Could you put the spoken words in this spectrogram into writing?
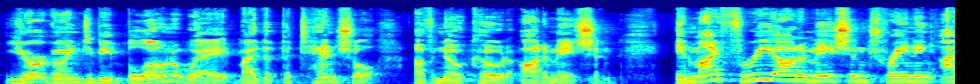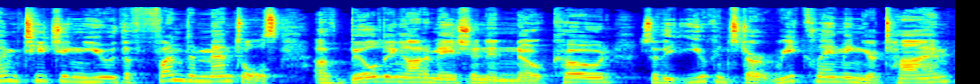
you're going to be blown away by the potential of no-code automation. In my free automation training, I'm teaching you the fundamentals of building automation in no code so that you can start reclaiming your time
